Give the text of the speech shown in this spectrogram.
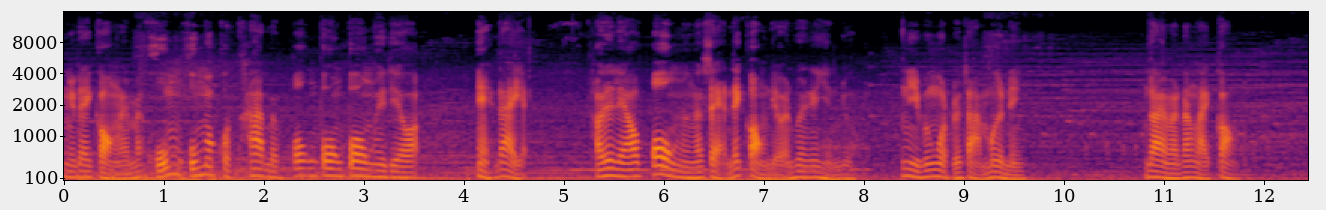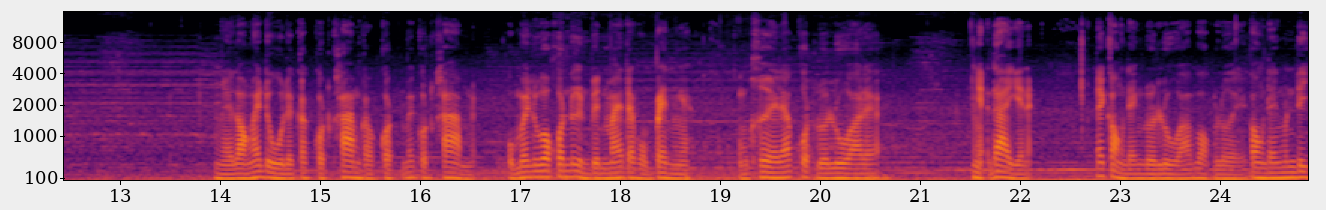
นี่ได้กล่องอะไรไหมคุ้มคุ้มมากดข้ามแบบโป้งโป้งโป้งทีเดียวอะเนี่ยได้อะเขาได้แล้วโป้งหนึ่งแสนได้กล่องเดียวเพื่อนๆก็เห็นอยู่ นี่เพิ่งหมดไปสามหมื่นเองได้มาตั้งหลายกล่องไหนลองให้ดูเลยก็กดข้ามกับกดไม่กดข้ามเนี่ยผมไม่รู้ว่าคนอื่นเป็นไหมแต่ผมเป็นไงผมเคยแล้วกดรัวๆเลยอะเนี่ยได้ยังเนี่ย ได้กล่องแดงรัวๆบอกเลย กล่องแดงมันดี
